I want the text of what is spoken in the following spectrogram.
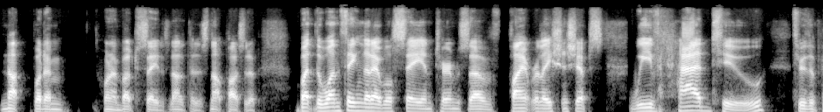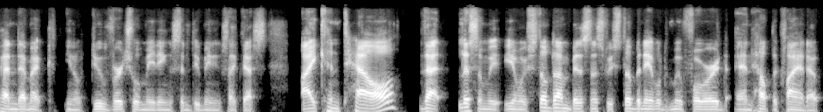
not what I'm what I'm about to say is not that it's not positive. But the one thing that I will say in terms of client relationships, we've had to through the pandemic, you know, do virtual meetings and do meetings like this. I can tell that listen, we you know we've still done business, we've still been able to move forward and help the client out,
